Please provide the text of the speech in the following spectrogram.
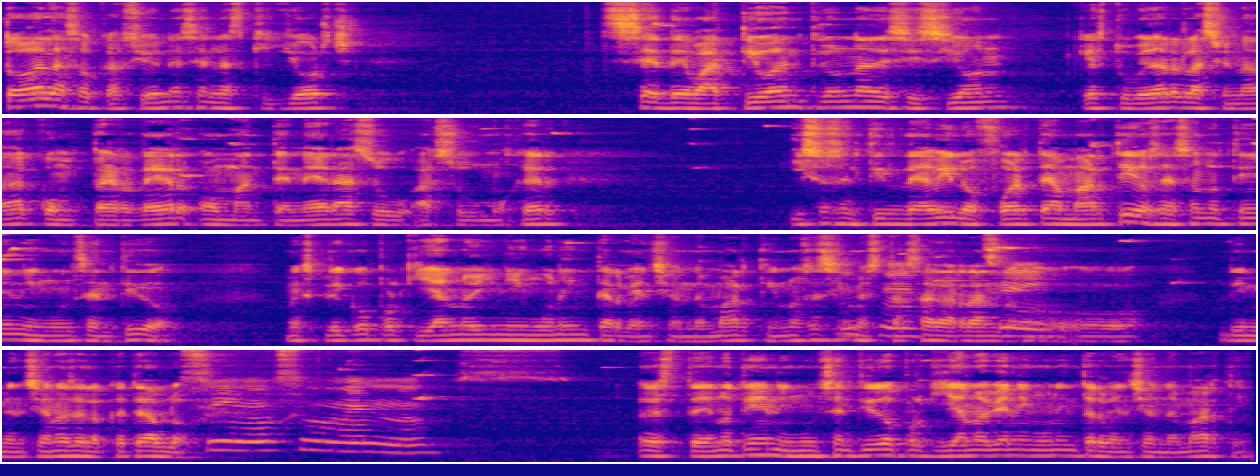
todas las ocasiones en las que George se debatió entre una decisión que estuviera relacionada con perder o mantener a su, a su mujer, hizo sentir débil o fuerte a Marty, o sea, eso no tiene ningún sentido. Me explico porque ya no hay ninguna intervención de Marty. No sé si me estás agarrando sí. o, o dimensiones de lo que te hablo. Sí, más o menos. Este, no tiene ningún sentido porque ya no había ninguna intervención de Marty.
